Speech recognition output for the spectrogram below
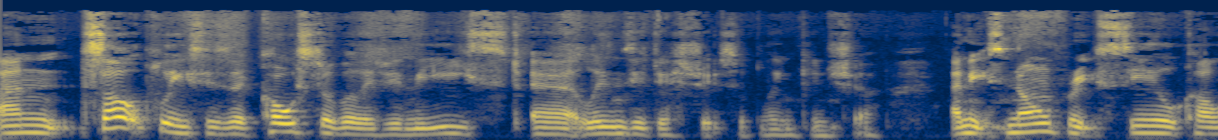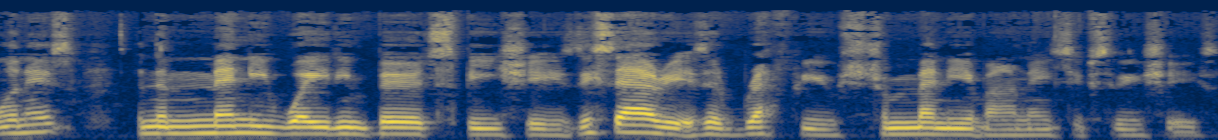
And Saltfleet is a coastal village in the East uh, Lindsey districts of Lincolnshire, and it's known for its seal colonies and the many wading bird species. This area is a refuge for many of our native species.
